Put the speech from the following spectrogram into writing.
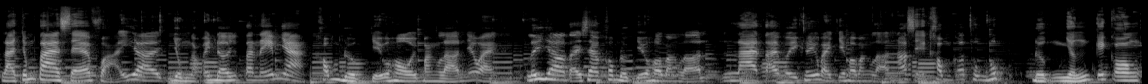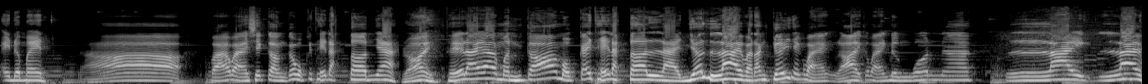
là chúng ta sẽ phải uh, dùng ngọc ender chúng ta ném nha. Không được chịu hồi bằng lệnh nha các bạn. Lý do tại sao không được chịu hồi bằng lệnh là tại vì khi các bạn chịu hồi bằng lệnh nó sẽ không có thu hút được những cái con Enderman đó. Và các bạn sẽ cần có một cái thẻ đặt tên nha. Rồi thì ở đây á, mình có một cái thẻ đặt tên là nhớ like và đăng ký nha các bạn. Rồi các bạn đừng quên uh, like like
